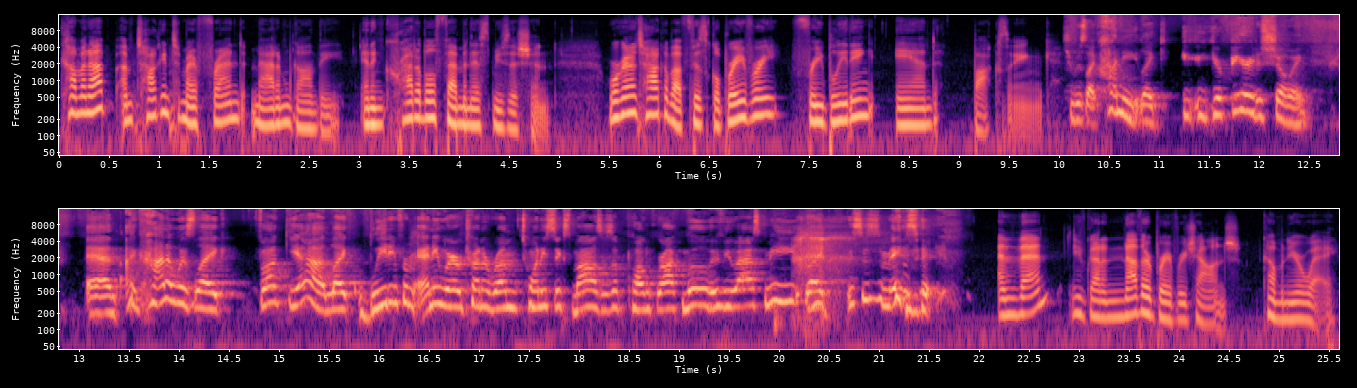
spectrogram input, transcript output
Coming up, I'm talking to my friend Madame Gandhi, an incredible feminist musician. We're going to talk about physical bravery, free bleeding, and boxing. she was like, honey, like y- your period is showing. And I kind of was like, fuck yeah, like bleeding from anywhere, trying to run 26 miles is a punk rock move, if you ask me. Like, this is amazing. And then you've got another bravery challenge coming your way.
